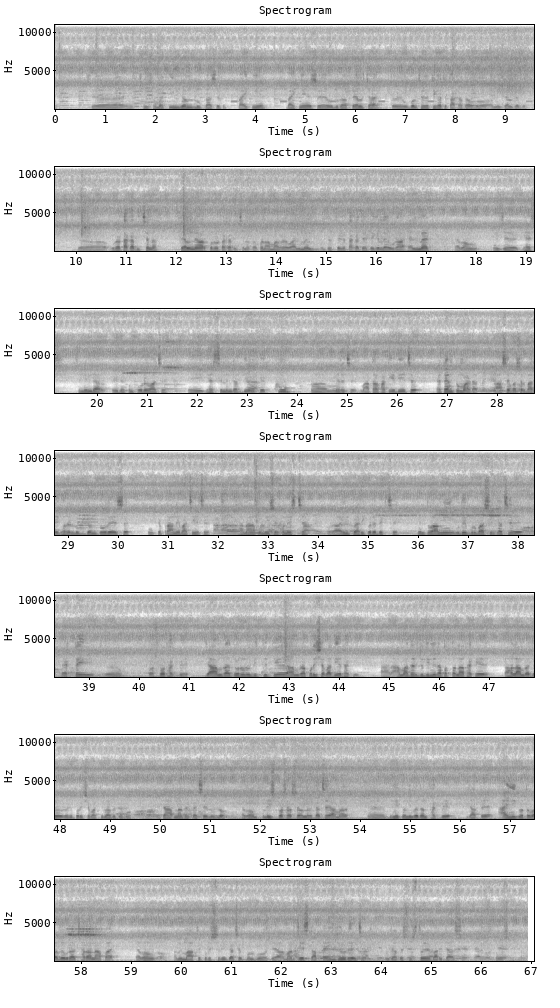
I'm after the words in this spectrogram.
সেই সময় তিনজন লোক আসে বাইক নিয়ে। বাইক নিয়ে এসে ওরা তেল চায়। তো ও বলছে যে, ঠিক আছে, টাকা দাও আমি তেল দেবো। ওরা টাকা দিচ্ছে না। তেল নেওয়ার পরেও টাকা দিচ্ছে না। তখন আমার ওয়াইলম্যান ওদের থেকে টাকা চাইতে গেলে ওরা হেলমেট এবং এই যে গ্যাস সিলিন্ডার, এই দেখুন পরেও আছে, এই গ্যাস সিলিন্ডার দিয়ে ওকে খুব মেরেছে, মাথা ফাটিয়ে দিয়েছে অ্যাটেম্প টু মার্ডার আশেপাশের বাড়ি ঘরের লোকজন দৌড়ে এসে ওকে প্রাণে বাঁচিয়েছে। থানা পুলিশ এখন এসছে, ওরা ইনকোয়ারি করে দেখছে। কিন্তু আমি উদয়পুরবাসীর কাছে একটাই প্রশ্ন থাকবে যে আমরা জরুরি ভিত্তিতে আমরা পরিষেবা দিয়ে থাকি। আর আমাদের যদি নিরাপত্তা না থাকে তাহলে আমরা জরুরি পরিষেবা কীভাবে দেব? এটা আপনাদের কাছে রইল এবং পুলিশ প্রশাসনের কাছে আমার বিনীত নিবেদন থাকবে যাতে আইনিগতভাবে ওরা ছাড়া না পায় এবং আমি মা কাছে বলব যে আমার যে স্টাফটা ইনজিউর্ড হয়েছে, ও যাতে সুস্থ হয়ে বাড়িতে আসে। নমস্কার।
